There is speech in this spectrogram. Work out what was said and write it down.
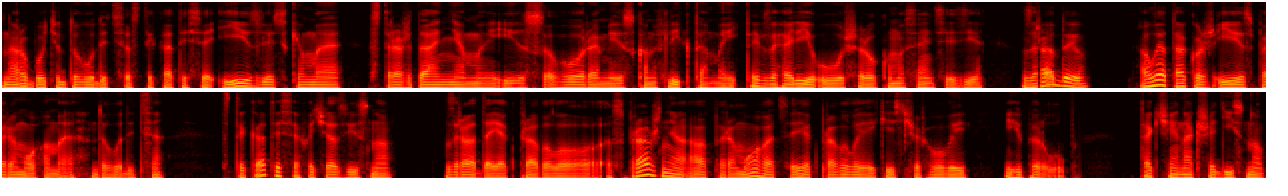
на роботі доводиться стикатися і з людськими стражданнями, із горами, з конфліктами, та й взагалі у широкому сенсі зі зрадою, але також і з перемогами доводиться стикатися, хоча, звісно, зрада, як правило, справжня, а перемога це, як правило, якийсь черговий гіперлуп. Так чи інакше, дійсно,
